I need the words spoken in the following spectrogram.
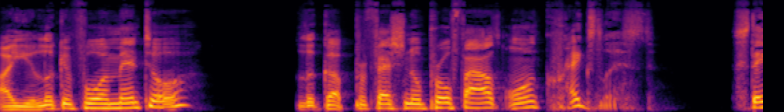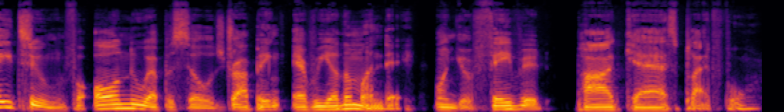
Are you looking for a mentor? Look up professional profiles on Craigslist. Stay tuned for all new episodes dropping every other Monday on your favorite podcast platform.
